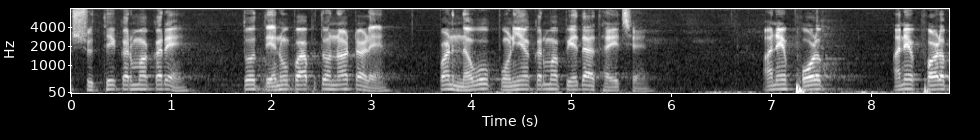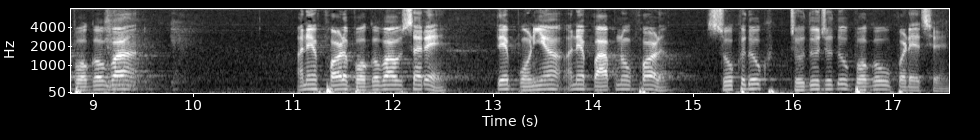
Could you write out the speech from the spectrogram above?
શુદ્ધિકર્મ કરે તો તેનું પાપ તો ન ટળે, પણ નવું પુણ્યકર્મ પેદા થાય છે. અને ફળ અને ફળ ભોગવવા, અને ફળ ભોગવવા અવસરે તે પુણ્ય અને પાપનું ફળ સુખ દુઃખ જુદું જુદું ભોગવવું પડે છે.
